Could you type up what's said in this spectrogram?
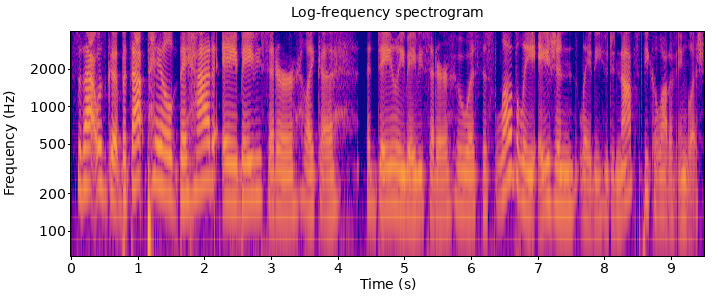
so that was good, but that paled. They had a babysitter, like a a daily babysitter, who was this lovely Asian lady who did not speak a lot of English.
